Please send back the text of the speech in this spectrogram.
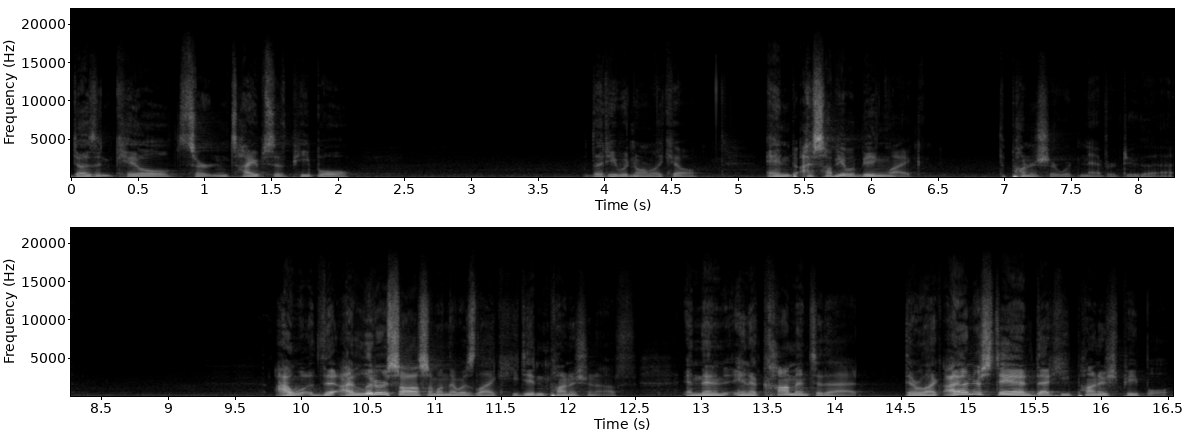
doesn't kill certain types of people that he would normally kill. And I saw people being like, the Punisher would never do that. I, the, I literally saw someone that was like, he didn't punish enough. And then in a comment to that, They were like, I understand that he punished people,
